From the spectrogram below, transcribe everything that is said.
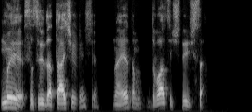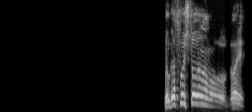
мы сосредотачиваемся на этом 24 часа. Ну, Господь что нам говорит?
